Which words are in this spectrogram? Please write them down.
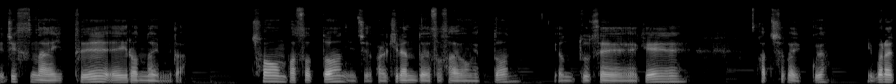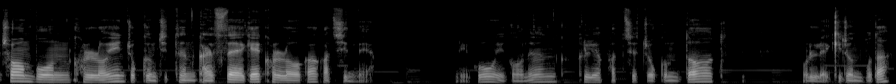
이지스 나이트의 에이런너입니다. 처음 봤었던 이제 발키랜더에서 사용했던 연두색의 파츠가 있고요. 이번에 처음 본 컬러인 조금 짙은 갈색의 컬러가 같이 있네요. 그리고 이거는 클리어 파츠 조금 더 원래 기존보다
